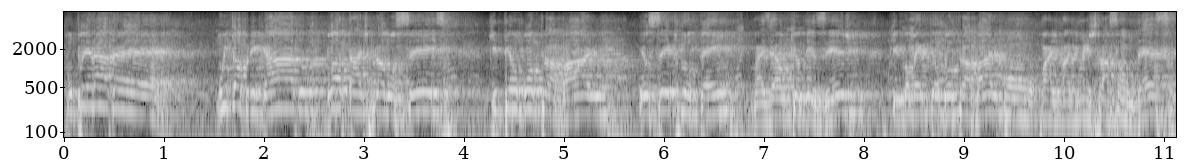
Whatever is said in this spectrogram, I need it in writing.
Companheirada, é... muito obrigado, boa tarde para vocês que tenha um bom trabalho. Eu sei que não tem, mas é o que eu desejo. Porque como é que tem um bom trabalho com, com a administração dessa?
